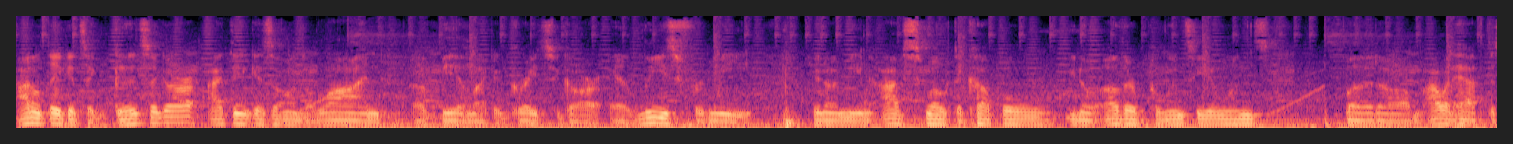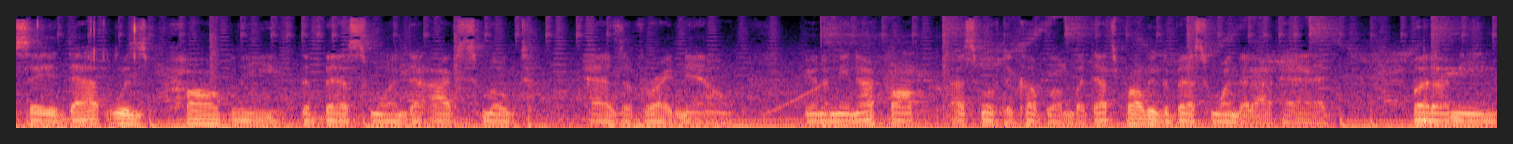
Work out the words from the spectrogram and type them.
I don't think it's a good cigar. I think it's on the line of being like a great cigar, at least for me. You know what I mean? I've smoked a couple, you know, other Plasencia ones, but um, I would have to say that was probably the best one that I've smoked as of right now. You know what I mean? I've I smoked a couple of them, but that's probably the best one that I've had. But I mean,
